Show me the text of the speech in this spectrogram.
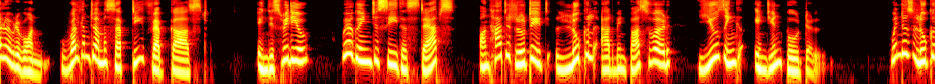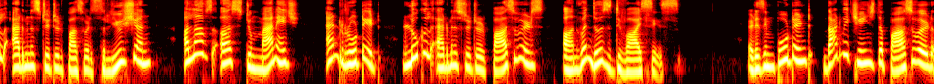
Hello everyone, welcome to MSFT webcast. In this video, we are going to see the steps on how to rotate local admin password using Intune portal. Windows Local Administrator Password solution allows us to manage and rotate local administrator passwords on Windows devices. It is important that we change the password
